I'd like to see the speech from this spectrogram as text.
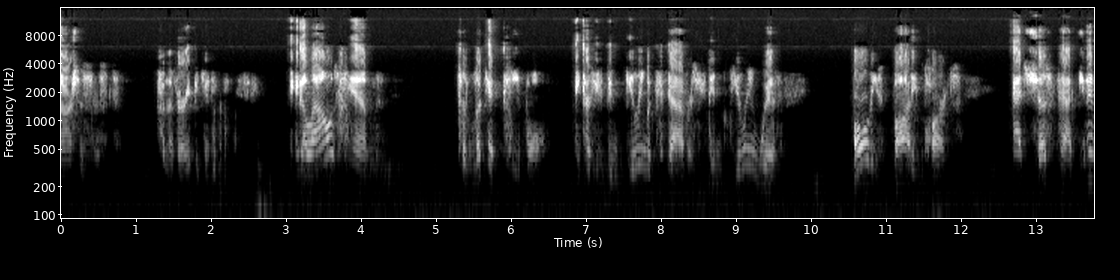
narcissist from the very beginning. It allows him to look at people because he's been dealing with cadavers, he's been dealing with all these body parts as just that. Even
